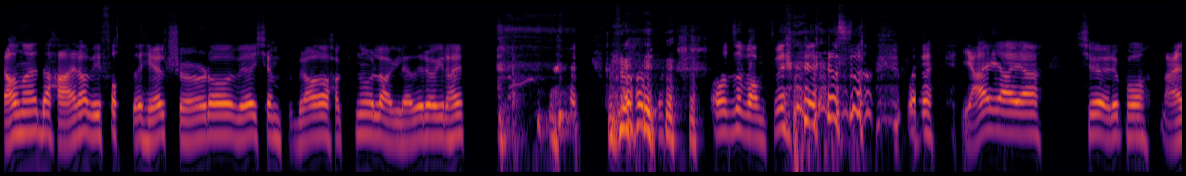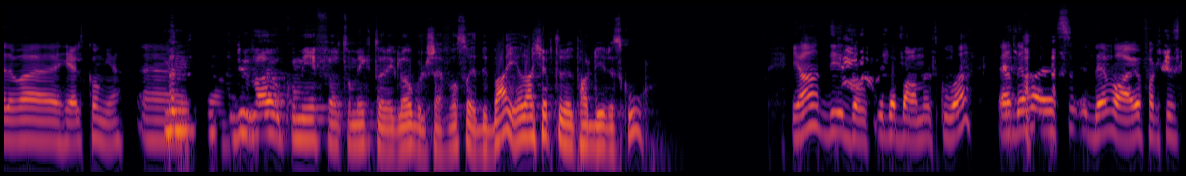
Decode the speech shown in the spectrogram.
ja, nei, det her har vi fått det helt sjøl, og vi er kjempebra, har ikke noe lagleder og greier. og så vant vi. så bare ja, ja, ja. Kjøre på. Nei, det var helt konge. Eh, Men du var jo kommet for Tom Victor i Global Chef også i Dubai, og da kjøpte du et par dyre sko. Ja, de Dolphy de Bane-skoa. Ja, det, det var jo faktisk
